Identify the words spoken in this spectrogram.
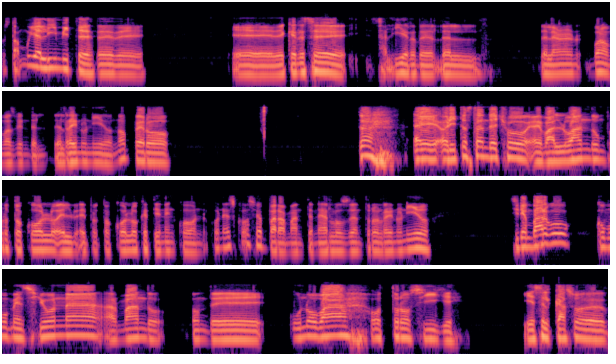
está muy al límite de, de, eh, quererse salir del, bueno, más bien del, Reino Unido, ¿no? Pero ah, eh, ahorita están de hecho evaluando un protocolo, el, protocolo que tienen con, Escocia para mantenerlos dentro del Reino Unido. Sin embargo, como menciona Armando, donde uno va, otro sigue. Y es el caso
